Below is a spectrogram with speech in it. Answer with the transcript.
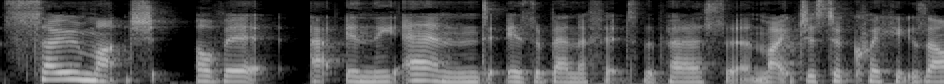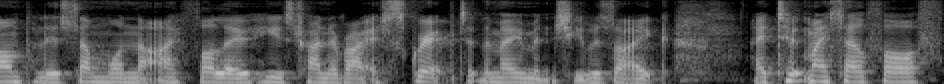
so much of it in the end is a benefit to the person. Like just a quick example is someone that I follow who's trying to write a script at the moment. She was like, I took myself off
